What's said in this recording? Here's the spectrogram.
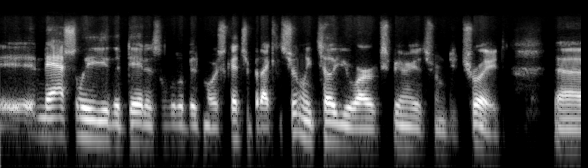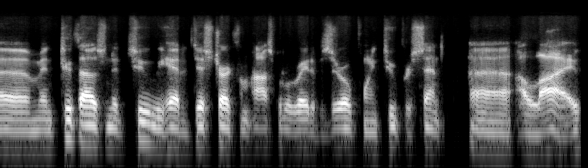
uh, nationally the data is a little bit more sketchy, but I can certainly tell you our experience from Detroit. Um, in 2002, we had a discharge from hospital rate of 0.2 percent uh, alive.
